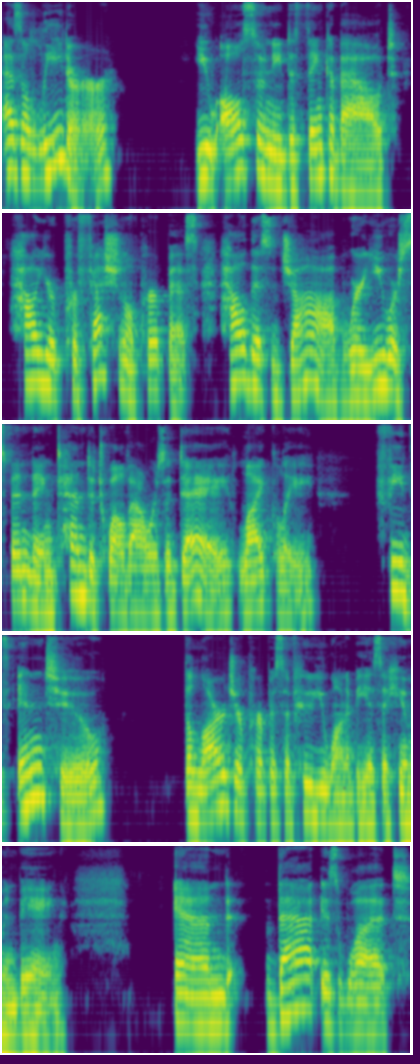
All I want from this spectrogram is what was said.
as a leader, you also need to think about how your professional purpose, how this job where you are spending 10 to 12 hours a day, likely, feeds into the larger purpose of who you want to be as a human being. And that is what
